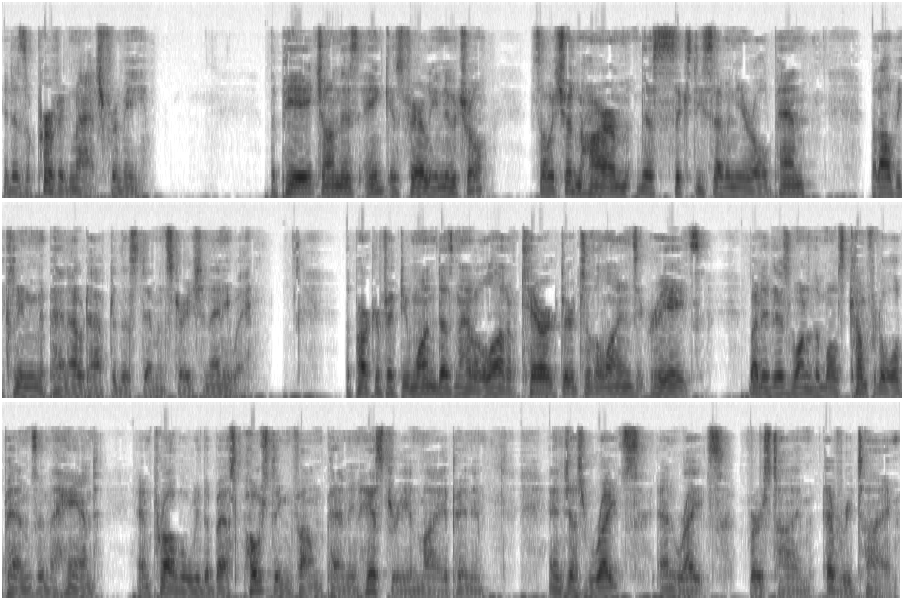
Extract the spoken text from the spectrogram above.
It is a perfect match for me. The pH on this ink is fairly neutral, so it shouldn't harm this 67-year-old pen, but I'll be cleaning the pen out after this demonstration anyway. The Parker 51 doesn't have a lot of character to the lines it creates, but it is one of the most comfortable pens in the hand and probably the best posting fountain pen in history in my opinion and just writes and writes first time every time.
